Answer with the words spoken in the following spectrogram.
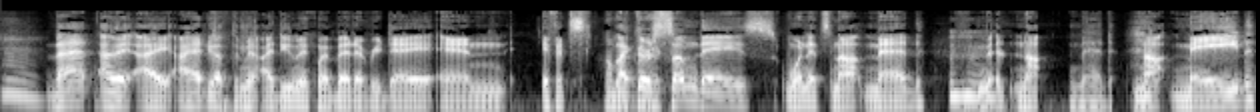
That I mean, I I do have to I do make my bed every day, and if it's I'm like there's some days when it's not med, Mm-hmm. med- not med, not made,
